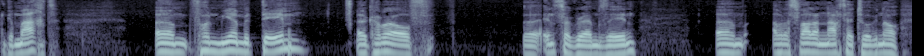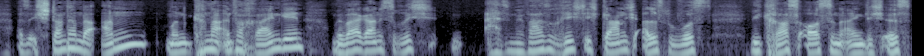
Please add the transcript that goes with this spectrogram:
gemacht ähm, von mir mit dem. Äh, kann man auf äh, Instagram sehen. Ähm, aber das war dann nach der Tour, genau. Also ich stand dann da an, man kann da einfach reingehen. mir war ja gar nicht so richtig, also mir war so richtig gar nicht alles bewusst, wie krass Austin eigentlich ist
